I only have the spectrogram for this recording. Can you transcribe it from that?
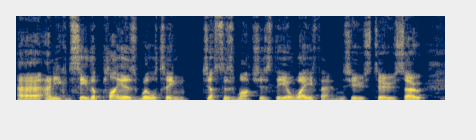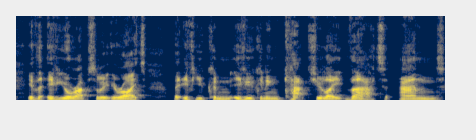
Uh, and you can see the players wilting just as much as the away fans used to. So, if, if you're absolutely right that if you can if you can encapsulate that and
